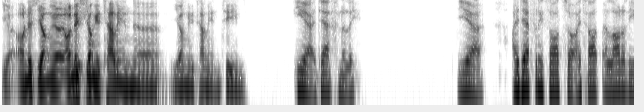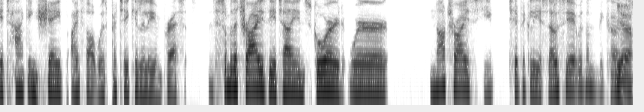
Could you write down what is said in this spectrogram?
Yeah, on this young uh, on this young Italian uh, young Italian team. Yeah, definitely. Yeah, I definitely thought so. I thought a lot of the attacking shape I thought was particularly impressive. Some of the tries the Italians scored were not tries you typically associate with them because Yeah.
